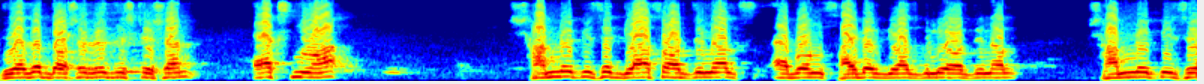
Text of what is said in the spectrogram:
দুই হাজার দশের রেজিস্ট্রেশন এক্স নোয়া। সামনে পিছে গ্লাস অরিজিনাল এবং সাইডের গ্লাসগুলি অরিজিনাল সামনে পিছে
